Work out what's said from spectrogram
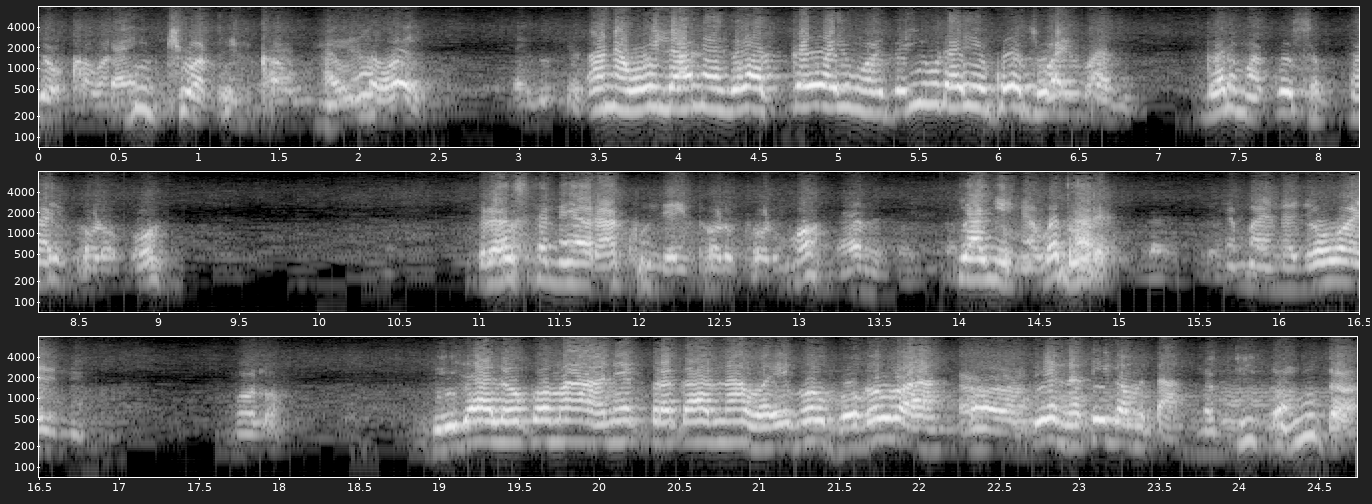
જો ખાવા દૂઠીઓ થઈને ખાવું. અને ઓઈલા ને જરાક કહેવાયું હોય તો ઈવડા એ કોચવાય ઘરમાં કુસમ થાય થોડો ગ્રસ્ત ને રાખવું જોઈએ થોડું થોડું ત્યાગી ને વધારે. એમાં એને જોવાય નહીં. બોલો. બીજા લોકો માં અનેક પ્રકારના વૈભવ ભોગવવા તે નથી ગમતા. નથી ગમતા.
